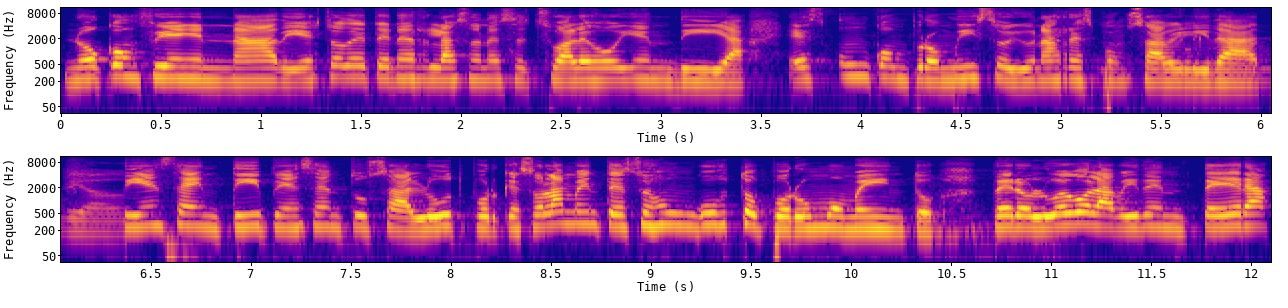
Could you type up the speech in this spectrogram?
no confíen en nadie. Esto de tener relaciones sexuales hoy en día es un compromiso y una responsabilidad. Piensa en ti, piensa en tu salud, porque solamente eso es un gusto por un momento, pero luego la vida entera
